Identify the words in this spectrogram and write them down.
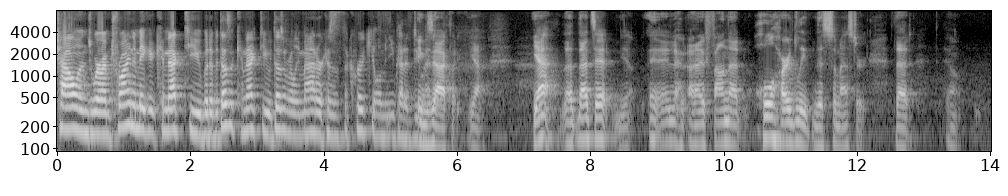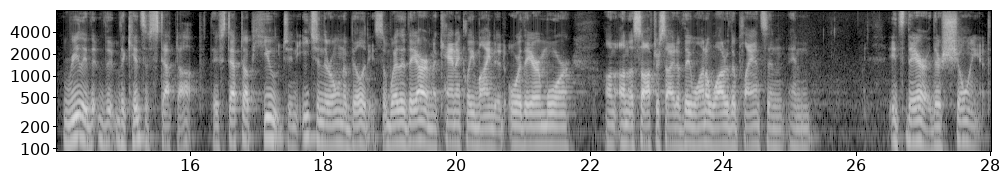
challenge where i'm trying to make it connect to you but if it doesn't connect to you it doesn't really matter because it's the curriculum and you've got to do exactly. it exactly yeah yeah that, that's it yeah and, i found that wholeheartedly this semester that you know, really the, the, the kids have stepped up they've stepped up huge in each in their own abilities so whether they are mechanically minded or they are more on, on the softer side of they want to water their plants and, and it's there. They're showing it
